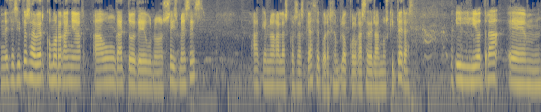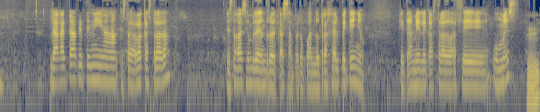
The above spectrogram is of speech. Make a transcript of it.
necesito saber cómo regañar a un gato de unos seis meses a que no haga las cosas que hace, por ejemplo, colgarse de las mosquiteras. Y otra, em, la gata que tenía, que estaba castrada, estaba siempre dentro de casa, pero cuando traje al pequeño, que también le he castrado hace un mes, Sí.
